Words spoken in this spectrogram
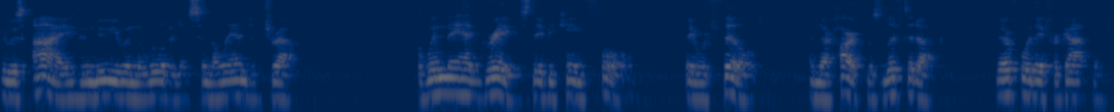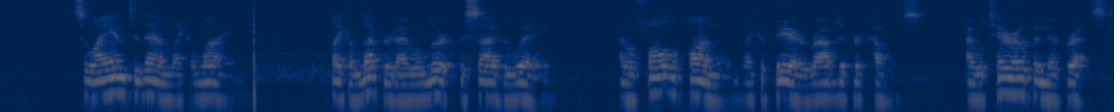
It was I who knew you in the wilderness, in the land of drought. But when they had grazed, they became full, they were filled, and their heart was lifted up. Therefore they forgot me. So I am to them like a lion. Like a leopard I will lurk beside the way. I will fall upon them like a bear robbed of her cubs. I will tear open their breast,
